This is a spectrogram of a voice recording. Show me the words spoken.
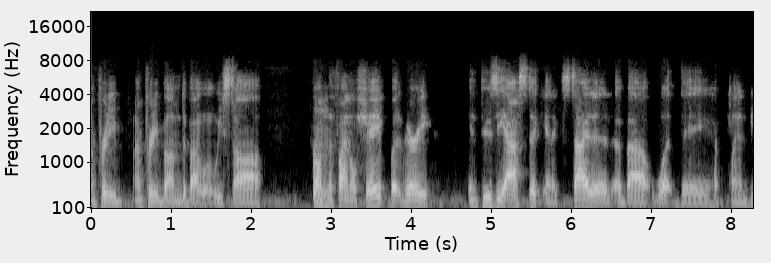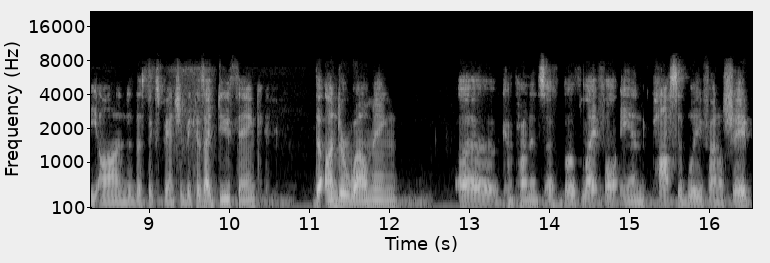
I'm pretty I'm pretty bummed about what we saw from mm. the final shape, but very enthusiastic and excited about what they have planned beyond this expansion because I do think the underwhelming uh, components of both Lightfall and possibly Final Shape,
